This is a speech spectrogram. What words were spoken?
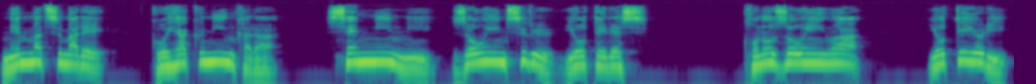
年末まで500人から1000人に増員する予定です。この増員は予定より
